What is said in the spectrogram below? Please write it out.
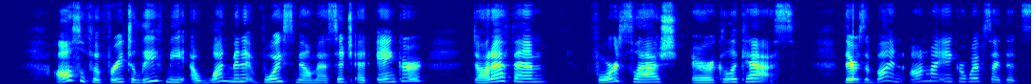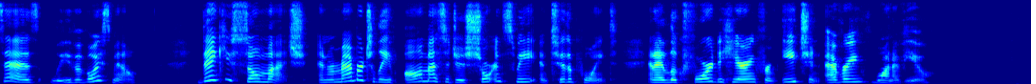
Also, feel free to leave me a one minute voicemail message at anchor.fm forward slash Erica Lacasse. There's a button on my Anchor website that says leave a voicemail. Thank you so much, and remember to leave all messages short and sweet and to the point. and I look forward to hearing from each and every one of you.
